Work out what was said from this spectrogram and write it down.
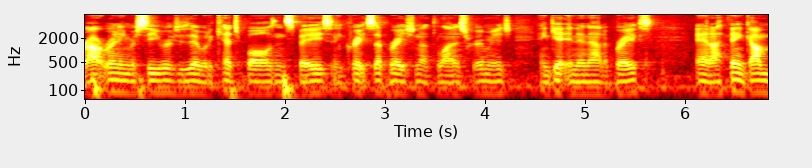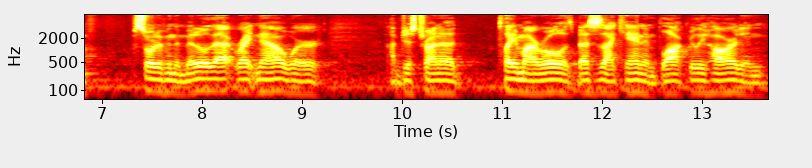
route running receivers who's able to catch balls in space and create separation at the line of scrimmage and get in and out of breaks. And I think I'm sort of in the middle of that right now where I'm just trying to play my role as best as I can and block really hard and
